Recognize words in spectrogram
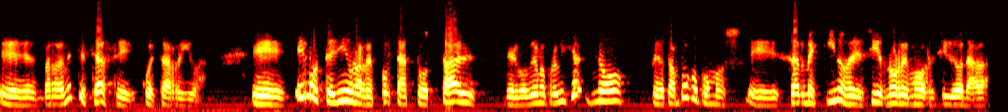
eh, verdaderamente se hace cuesta arriba. Eh, ¿Hemos tenido una respuesta total del gobierno provincial? No, pero tampoco podemos eh, ser mezquinos de decir no hemos recibido nada.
